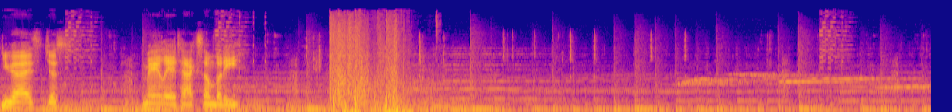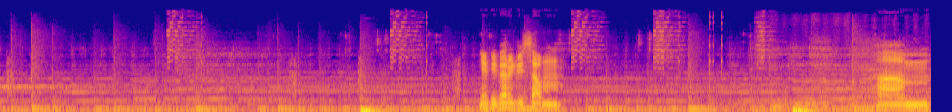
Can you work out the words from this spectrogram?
You guys just melee attack somebody. Yep, you better do something. Um.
